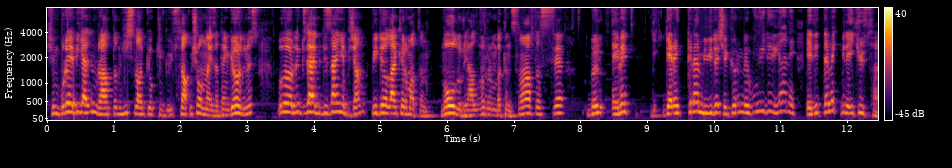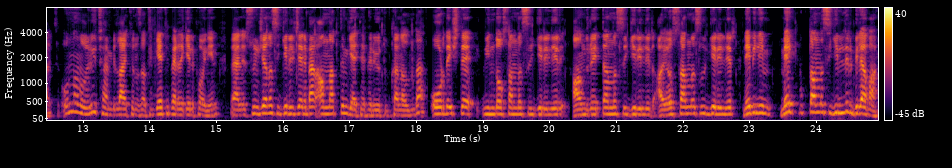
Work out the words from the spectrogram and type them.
Şimdi buraya bir geldim rahatladım. Hiç lag yok çünkü. 360 online zaten gördünüz. Bu Word'ü güzel bir dizayn yapacağım. Video like yorum atın. Ne olur yalvarırım bakın sınav haftası size böyle emek gerektiren bir video çekiyorum ve bu videoyu yani editlemek bile 200 saat. Ondan dolayı lütfen bir like'ınızı atın. GTP'de gelip oynayın. Yani sunucuya nasıl girileceğini ben anlattım GTP YouTube kanalında. Orada işte Windows'tan nasıl girilir, Android'den nasıl girilir, iOS'tan nasıl girilir, ne bileyim MacBook'tan nasıl girilir bile var.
